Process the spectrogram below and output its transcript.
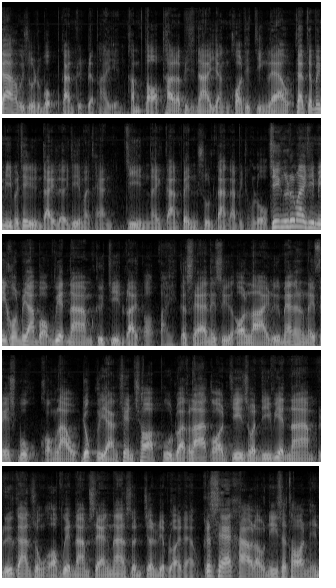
ก้าวเข้าไปสู่ระบบการผลิตแบบ high-end คำตอบถ้าเราพิจารณาอย่างข้อเท็จจริงแล้วแทบจะไม่มีประเทศอื่นใดเลยที่จะมาแทน จีนในการเป็นศูนย์กลางการผลิตของโลก จริงหรือไม่ที่มีคนพยายามบอกเวียดนามคือจีนรายต่อไป กระแสในสื่อออนไลน์ หรือแม้กระทั่งใน Facebook ของเรายกตัวอย่างเช่นชอบพูดว่าลาก่อนจีนสวัสดีเวียดนาม หรือการส่งออกเวียดนามแซงหน้าเซินเจิ้นเรียบร้อยแล้ว กระแสข่าวเหล่านี้สะท้อนเห็น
